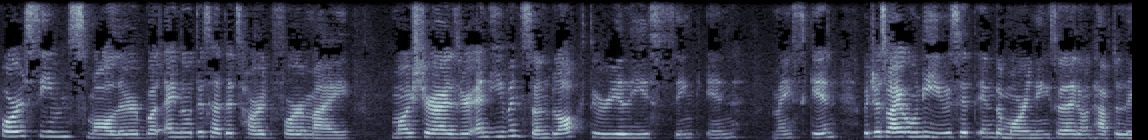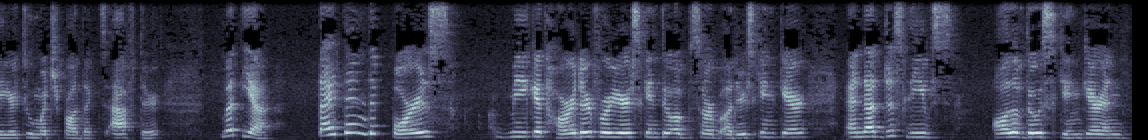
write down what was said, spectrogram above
pores seem smaller, but I notice that it's hard for my moisturizer, and even sunblock to really sink in my skin, which is why I only use it in the morning so that I don't have to layer too much products after. But yeah, tighten the pores, make it harder for your skin to absorb other skincare, and that just leaves all of those skincare and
